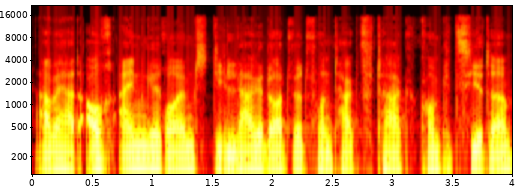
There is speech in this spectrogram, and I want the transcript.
aber er hat auch eingeräumt, die Lage dort wird von Tag zu Tag komplizierter.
